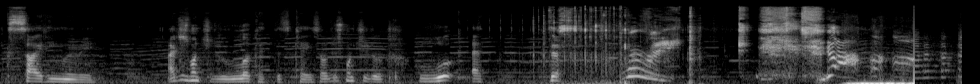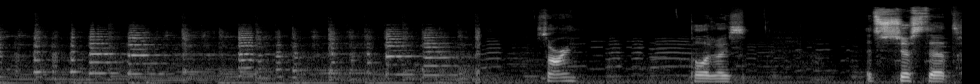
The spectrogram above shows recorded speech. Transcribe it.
exciting movie. I just want you to look at this case. I just want you to look at this movie. Apologize. It's just that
